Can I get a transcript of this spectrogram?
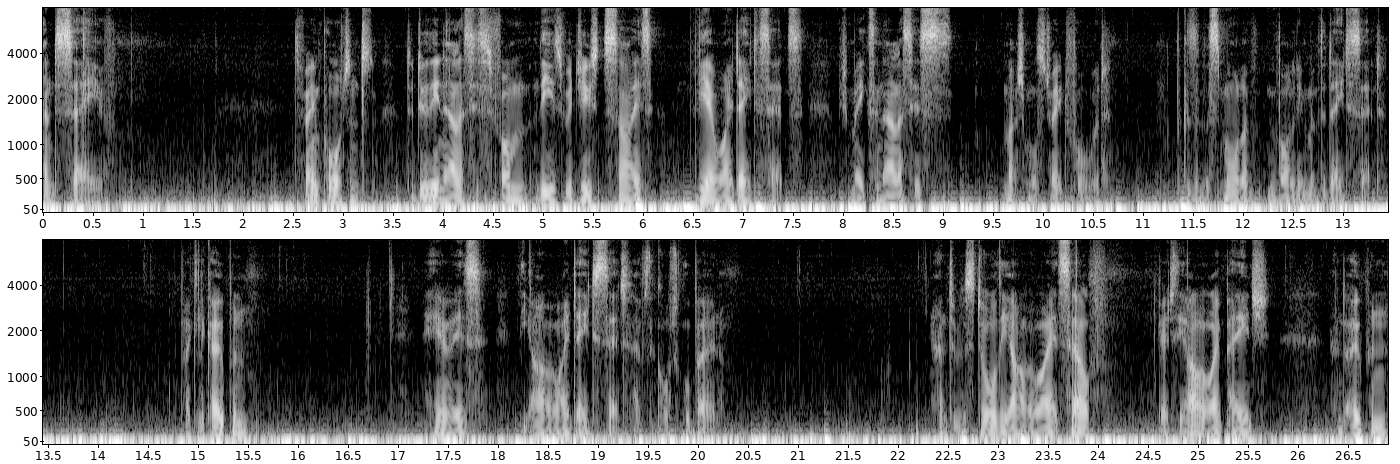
and save. It's very important to do the analysis from these reduced size VOI datasets, which makes analysis much more straightforward because of the smaller volume of the dataset. If I click open, here is the ROI dataset of the cortical bone. And to restore the ROI itself, go to the ROI page and open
